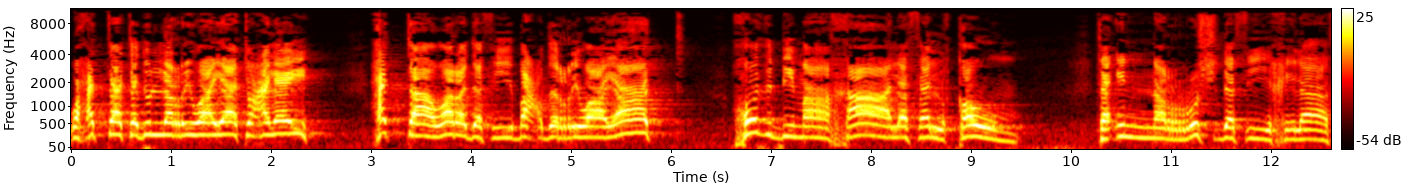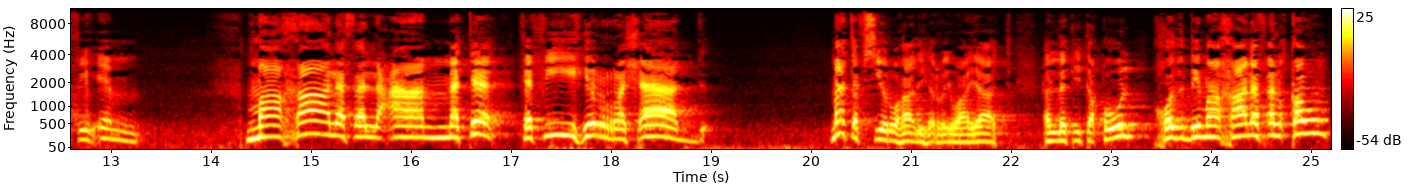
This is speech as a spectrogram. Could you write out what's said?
وحتى تدل الروايات عليه؟ حتى ورد في بعض الروايات خذ بما خالف القوم فإن الرشد في خلافهم. ما خالف العامة ففيه الرشاد. ما تفسير هذه الروايات التي تقول خذ بما خالف القوم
